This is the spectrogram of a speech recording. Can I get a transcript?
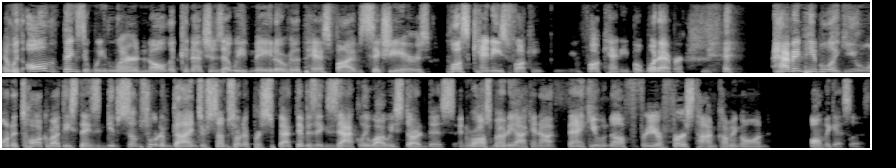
And with all the things that we learned and all the connections that we've made over the past five six years, plus Kenny's fucking fuck Kenny, but whatever having people like you want to talk about these things and give some sort of guidance or some sort of perspective is exactly why we started this. And Ross Modi, I cannot thank you enough for your first time coming on on the guest list.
